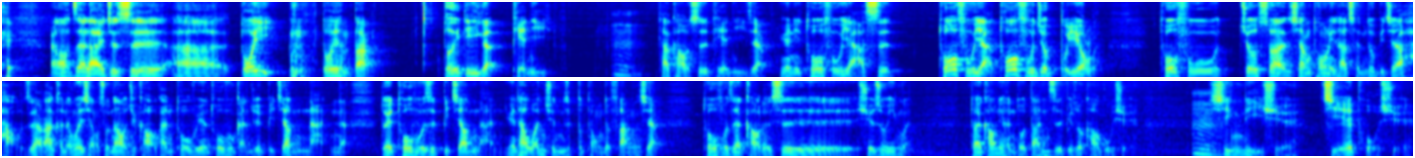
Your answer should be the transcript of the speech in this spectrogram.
然后再来就是呃，多益，多益很棒，多益第一个便宜，嗯，他考试便宜这样，因为你托福、雅思、托福雅、托福就不用了。托福就算像 Tony 他程度比较好，这样他可能会想说，那我去考看托福，因为托福感觉比较难呢。对，托福是比较难，因为它完全是不同的方向。托福在考的是学术英文，它会考你很多单字，比如说考古学、嗯，心理学、解剖学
